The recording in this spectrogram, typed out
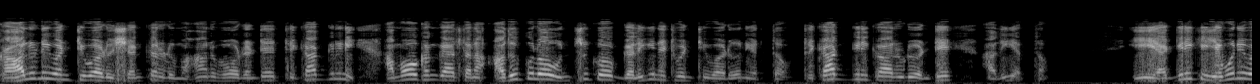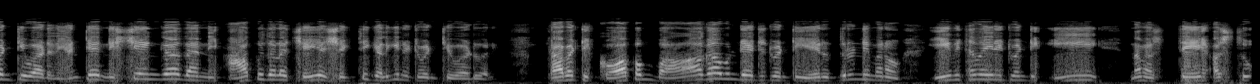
కాలుని వంటివాడు శంకరుడు మహానుభావుడు అంటే త్రికాగ్నిని అమోఘంగా తన అదుపులో ఉంచుకోగలిగినటువంటి వాడు అని అర్థం. త్రికాగ్ని కాలుడు అంటే అది అర్థం. ఈ అగ్నికి యముని వంటి వాడని అంటే నిశ్చయంగా దాన్ని ఆపుదల చేయ శక్తి కలిగినటువంటి వాడు అని. కాబట్టి కోపం బాగా ఉండేటటువంటి ఏ రుద్రుణ్ణి మనం ఈ విధమైనటువంటి ఈ నమస్తే అస్తు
